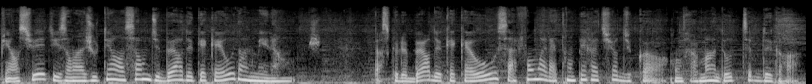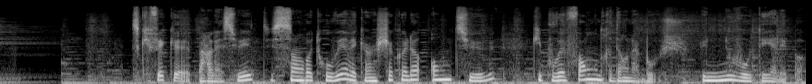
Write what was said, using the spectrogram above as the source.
Puis ensuite, ils ont ajouté ensemble du beurre de cacao dans le mélange. Parce que le beurre de cacao, ça fond à la température du corps, contrairement à d'autres types de gras. Ce qui fait que par la suite, ils se sont retrouvés avec un chocolat onctueux qui pouvait fondre dans la bouche, une nouveauté à l'époque.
